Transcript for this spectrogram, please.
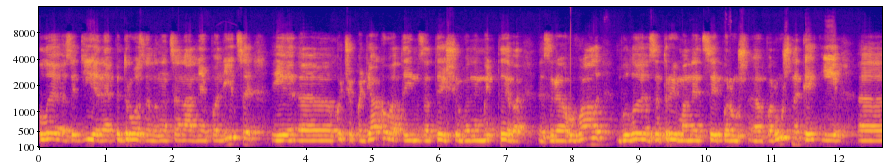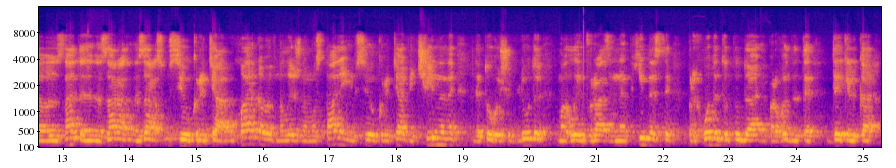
були задіяні підрозділи національної поліції, і е, хочу подякувати їм за те, що вони миттєво зреагували. Були затримані ці поруш... е, порушники, і е, знаєте, зараз зараз усі укриття у Харкові в належному стані, і всі укриття відчинені для того, щоб люди могли в разі необхідності приходити туди і проводити декілька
